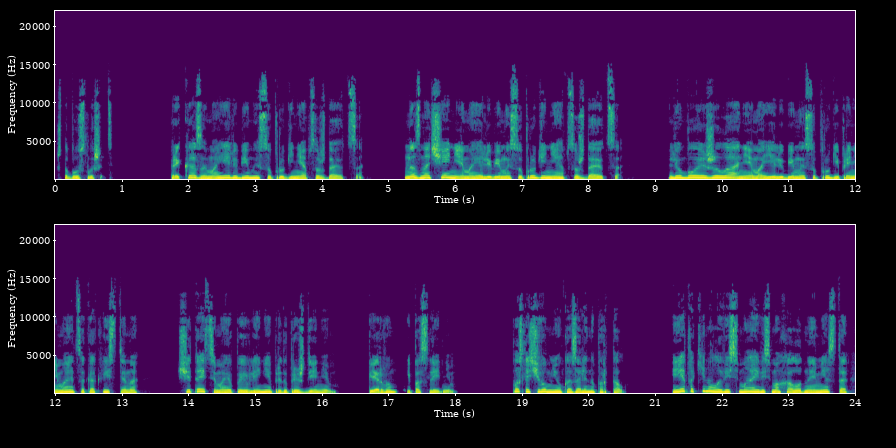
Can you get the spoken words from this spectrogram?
чтобы услышать. Приказы моей любимой супруги не обсуждаются. Назначения моей любимой супруги не обсуждаются. Любое желание моей любимой супруги принимается как истина. Считайте мое появление предупреждением. Первым и последним. После чего мне указали на портал. И я покинула весьма и весьма холодное место —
